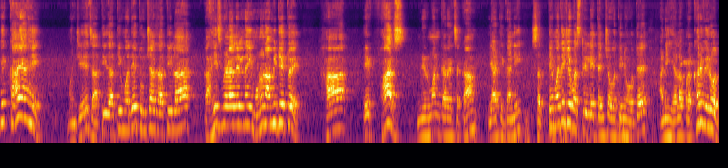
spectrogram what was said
हे काय आहे? म्हणजे जाती जातीमध्ये तुमच्या जातीला काहीच मिळालेलं नाही म्हणून आम्ही देतोय. हा एक फार्स निर्माण करायचं काम या ठिकाणी सत्तेमध्ये जे बसलेले त्यांच्या वतीने होते आहे आणि ह्याला प्रखर विरोध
